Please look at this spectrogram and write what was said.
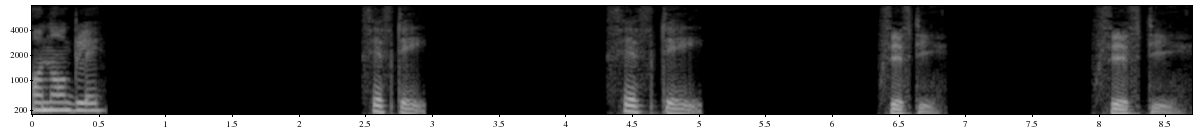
en anglais. fifty, fifty, fifty, fifty,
